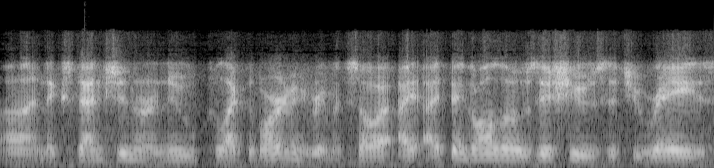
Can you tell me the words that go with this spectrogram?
uh, an extension or a new collective bargaining agreement. So I, I think all those issues that you raised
